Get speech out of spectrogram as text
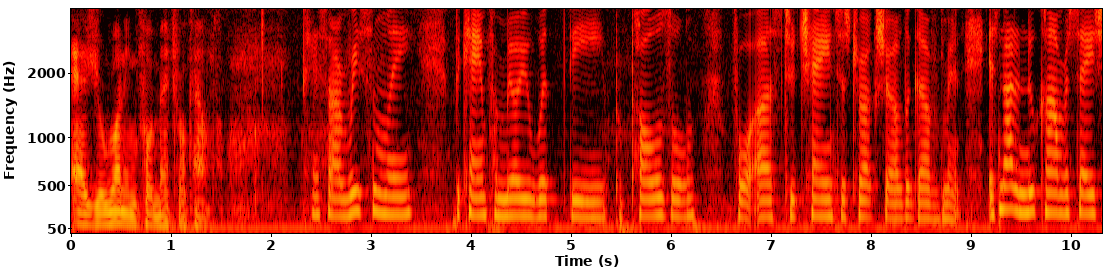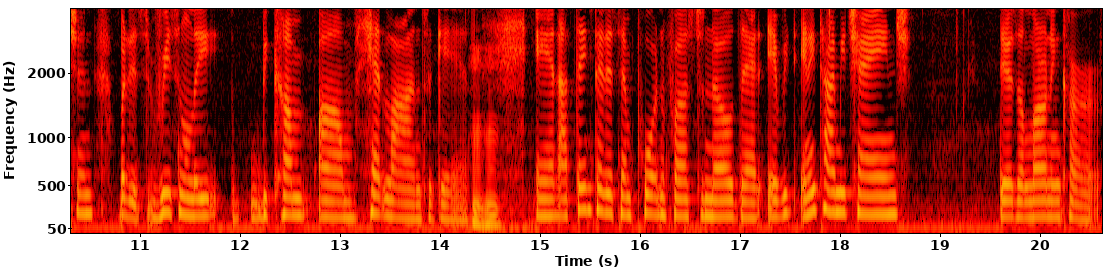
as you're running for Metro Council? Okay, so I recently became familiar with the proposal for us to change the structure of the government. It's not a new conversation, but it's recently become um, headlines again. Mm-hmm. And I think that it's important for us to know that every anytime you change, there's a learning curve.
